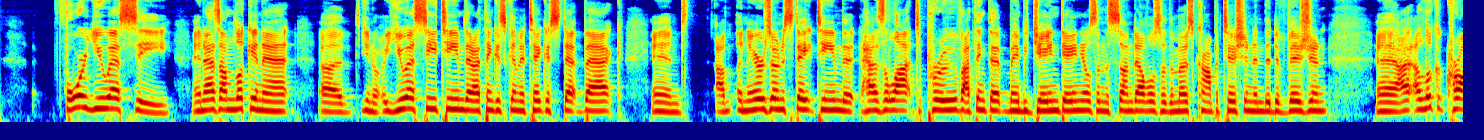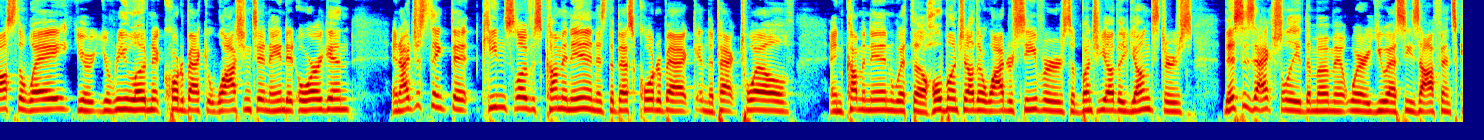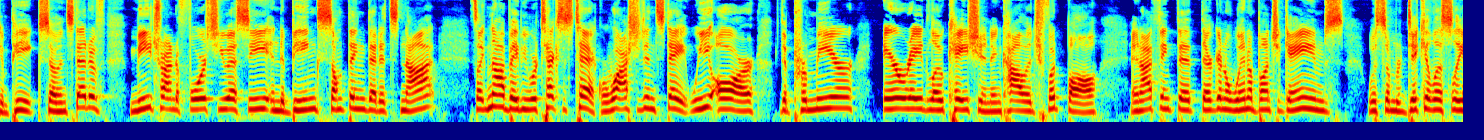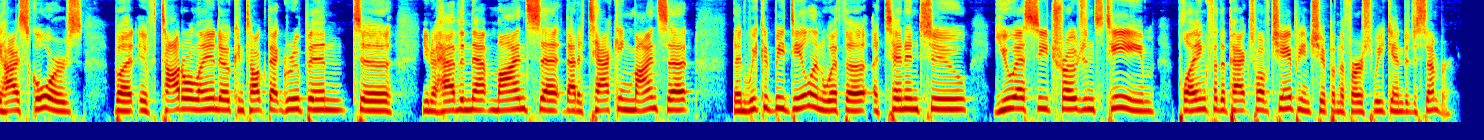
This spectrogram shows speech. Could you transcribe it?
for USC. And as I'm looking at, uh, you know, a USC team that I think is going to take a step back and um, an Arizona State team that has a lot to prove. I think that maybe Jayden Daniels and the Sun Devils are the most competition in the division. Uh, I, I look across the way. You're you're reloading at quarterback at Washington and at Oregon, and I just think that Kedon Slovis coming in as the best quarterback in the Pac-12 and coming in with a whole bunch of other wide receivers, a bunch of other youngsters, this is actually the moment where USC's offense can peak. So instead of me trying to force USC into being something that it's not, it's like, nah, baby, we're Texas Tech, we're Washington State. We are the premier air raid location in college football. And I think that they're going to win a bunch of games with some ridiculously high scores. But if Todd Orlando can talk that group into, you know, having that mindset, that attacking mindset, then we could be dealing with a, a 10 and 2 USC Trojans team playing for the Pac 12 championship in the first weekend of December.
